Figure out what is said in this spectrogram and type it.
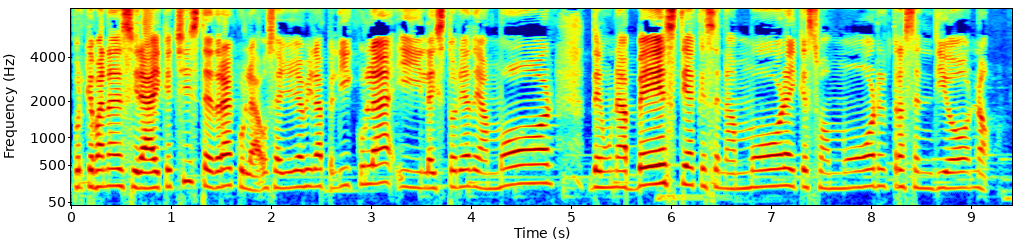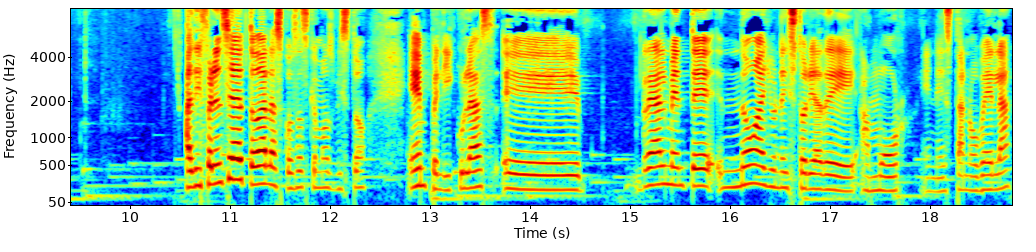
porque van a decir, ay, qué chiste, Drácula. O sea, yo ya vi la película y la historia de amor, de una bestia que se enamora y que su amor trascendió. No. A diferencia de todas las cosas que hemos visto en películas, eh, realmente no hay una historia de amor en esta novela,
